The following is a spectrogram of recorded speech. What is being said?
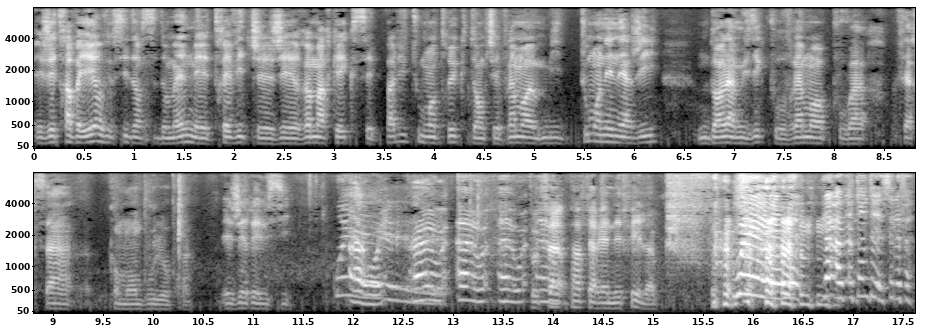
et j'ai travaillé aussi dans ce domaine, mais très vite, j'ai- j'ai remarqué que c'est pas du tout mon truc. Donc, j'ai vraiment mis toute mon énergie dans la musique pour vraiment pouvoir faire ça comme mon boulot, quoi. Et j'ai réussi. Ah ouais, ah ouais, ah ouais, ah ouais. Faut ah faire, pas faire un effet là. Ouais, ouais. Là, attendez, c'est le fait.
